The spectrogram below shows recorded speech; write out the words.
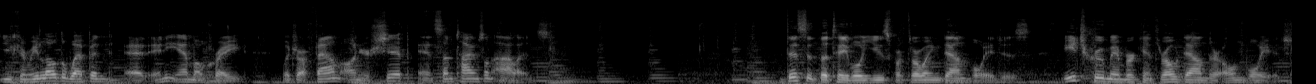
You can reload the weapon at any ammo crate, which are found on your ship and sometimes on islands. This is the table used for throwing down voyages. Each crew member can throw down their own voyage.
